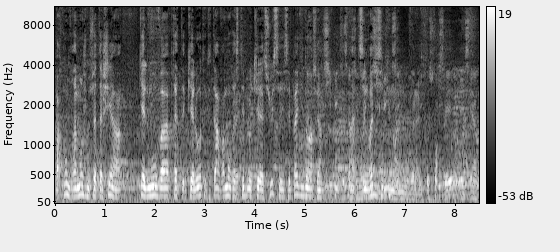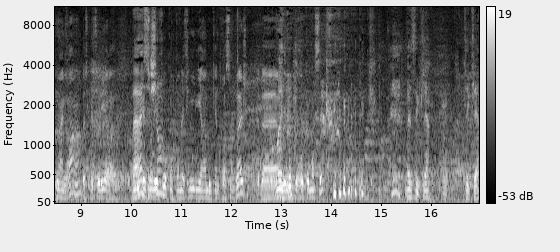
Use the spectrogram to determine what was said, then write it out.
Par contre, vraiment, je me suis attaché à quel mot va après quel autre, etc. Vraiment rester bloqué là-dessus, c'est pas évident à faire. c'est une vraie discipline. voilà, il faut se forcer et c'est un peu ingrat hein, parce qu'il faut lire. euh, Bah ouais, c'est chiant. tours quand on a fini de lire un bouquin de 300 pages. eh ben, Ouais. on est bon pour recommencer. Ouais, c'est clair. C'est clair.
